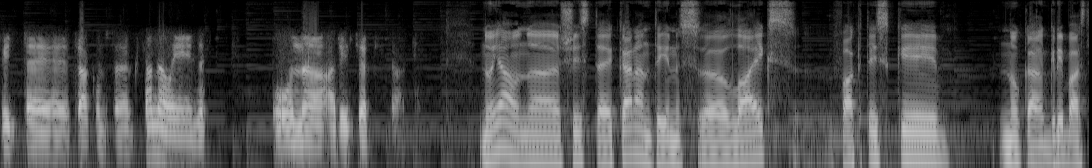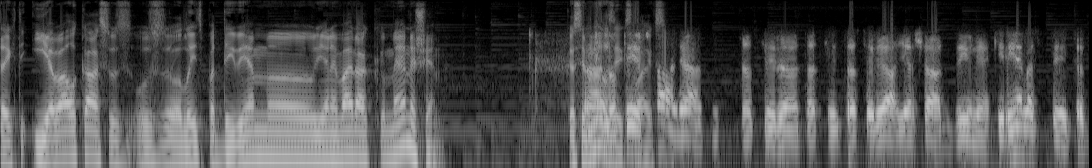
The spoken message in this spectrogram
šī trakumsvērgas analīze un arī certifikāti. Nu jā, un šis karantīnas laiks faktiski, nu, kā gribās teikt, ievelkās uz, uz līdz pat diviem, ja ne vairāk mēnešiem. Kas ir milzīgs nu, laiks. Tā, jā, tas ir, tas ir, tas ir, jā, ja šādi dzīvnieki ir ievesti, tad,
